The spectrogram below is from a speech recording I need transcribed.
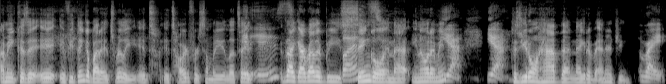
I mean, because if you think about it, it's really it's it's hard for somebody. Let's say, it is. like, I'd rather be but- single in that. You know what I mean? yeah, yeah, Because you don't have that negative energy. right.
